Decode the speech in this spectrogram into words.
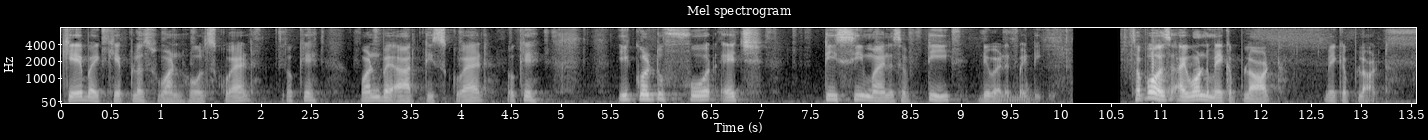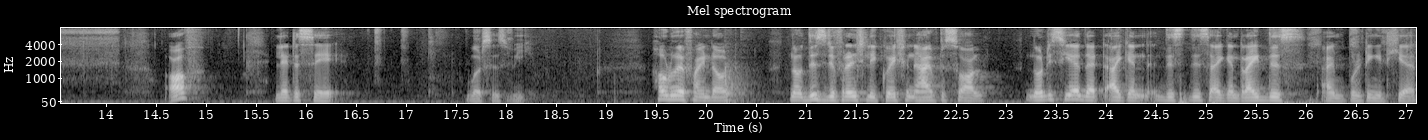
k by k plus 1 whole squared okay, 1 by r t squared okay, equal to 4 h t c minus of t divided by d. Suppose I want to make a plot, make a plot of let us say versus V. How do I find out? Now, this differential equation I have to solve notice here that I can this this I can write this I am putting it here.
